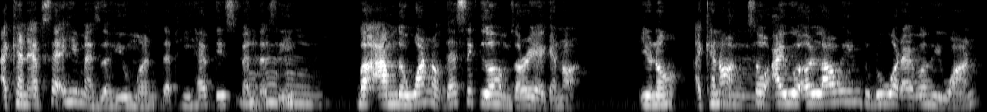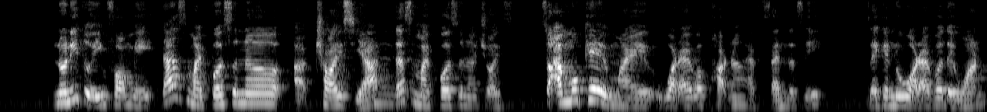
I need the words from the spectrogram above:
I can accept him as a human that he have this fantasy, Mm, mm, mm. but I'm the one of that sick girl. I'm sorry, I cannot. You know, I cannot. So Mm. I will allow him to do whatever he want. No need to inform me. That's my personal uh, choice. Yeah, Mm. that's my personal choice. So I'm okay with my whatever partner have fantasy. They can do whatever they want,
